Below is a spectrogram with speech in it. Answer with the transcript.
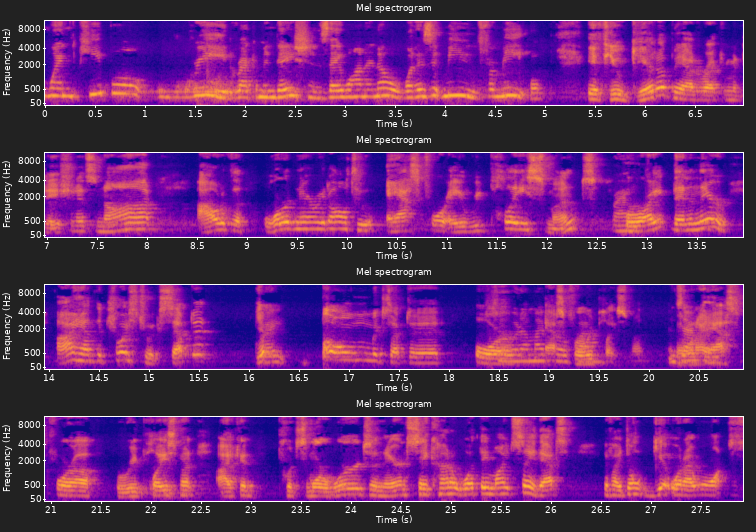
when people read recommendations, they want to know what does it mean for me. If you get a bad recommendation, it's not out of the ordinary at all to ask for a replacement right, right then and there. I have the choice to accept it. Yep. Right. Boom, accept it. Or ask profile. for a replacement. Exactly. And when I ask for a replacement, I can put some more words in there and say kind of what they might say. That's if I don't get what I want the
